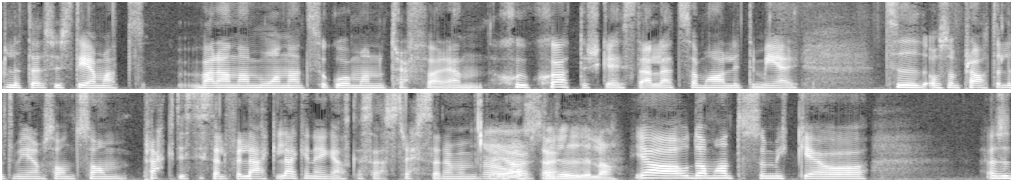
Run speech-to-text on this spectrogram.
lite system att varannan månad så går man och träffar en sjuksköterska istället som har lite mer tid och som pratar lite mer om sånt som praktiskt istället för läk- läkarna är ganska så här stressade. Man Ja, och sterila. Ja, och de har inte så mycket och Alltså,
